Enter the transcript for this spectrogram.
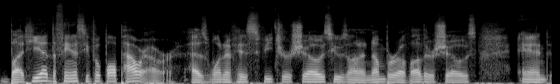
but he had the Fantasy Football Power Hour as one of his feature shows. He was on a number of other shows, and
